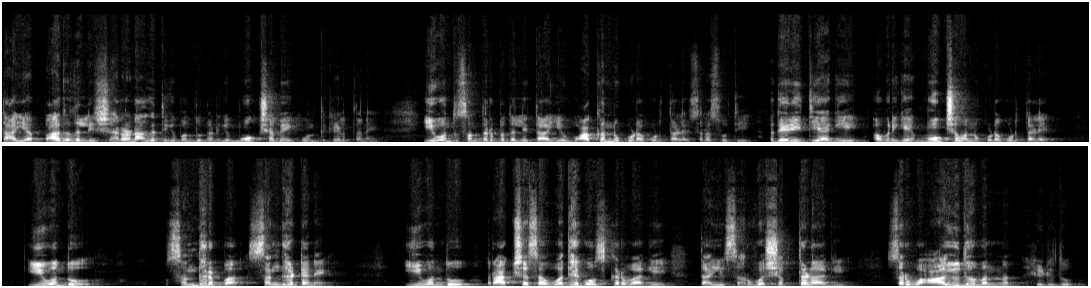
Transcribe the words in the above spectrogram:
ತಾಯಿಯ ಪಾದದಲ್ಲಿ ಶರಣಾಗತಿಗೆ ಬಂದು ನನಗೆ ಮೋಕ್ಷ ಬೇಕು ಅಂತ ಕೇಳ್ತಾನೆ. ಈ ಒಂದು ಸಂದರ್ಭದಲ್ಲಿ ತಾಯಿಯ ವಾಕನ್ನು ಕೂಡ ಕೊಡ್ತಾಳೆ ಸರಸ್ವತಿ. ಅದೇ ರೀತಿಯಾಗಿ ಅವರಿಗೆ ಮೋಕ್ಷವನ್ನು ಕೂಡ ಕೊಡ್ತಾಳೆ. ಈ ಒಂದು ಸಂದರ್ಭ, ಸಂಘಟನೆ, ಈ ಒಂದು ರಾಕ್ಷಸ ವಧೆಗೋಸ್ಕರವಾಗಿ ತಾಯಿ ಸರ್ವಶಕ್ತಳಾಗಿ, ಸರ್ವ ಆಯುಧವನ್ನು ಹಿಡಿದು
